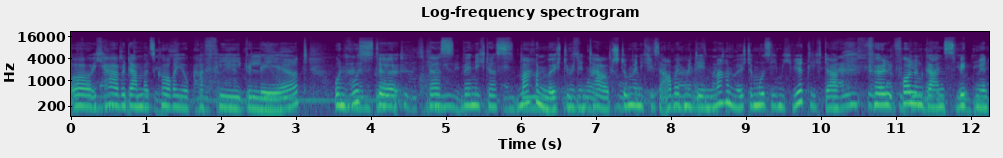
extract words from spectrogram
Also äh, ich habe damals Choreografie gelehrt und wusste, dass wenn ich das machen möchte mit den Taubstummen, wenn ich diese Arbeit mit denen machen möchte, muss ich mich wirklich da voll, und ganz widmen.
